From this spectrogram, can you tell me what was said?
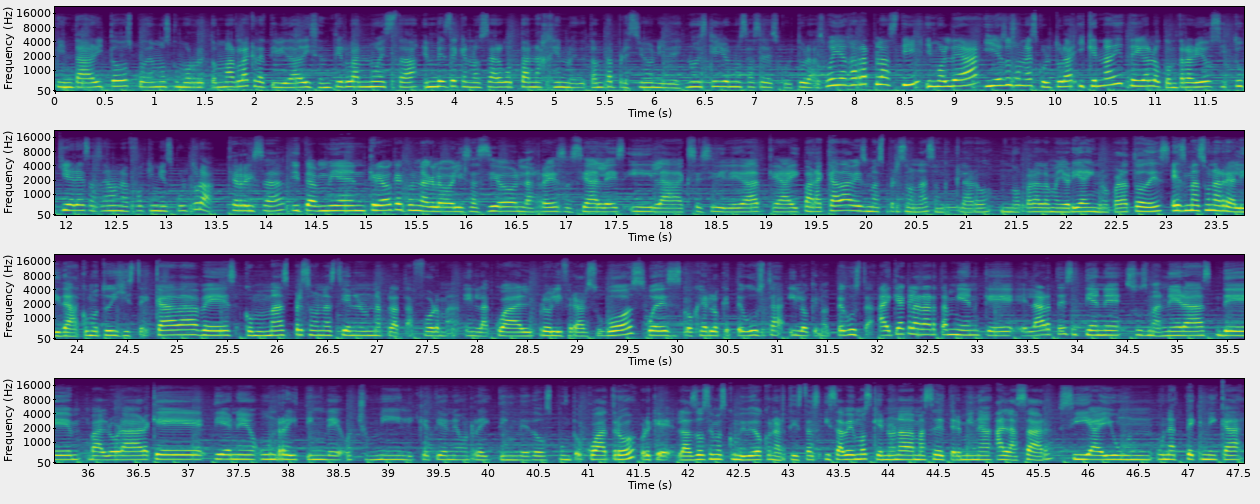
pintar y todos podemos como retomar la creatividad y sentirla nuestra en vez de que nos sea algo tan ajeno y de tanta presión y de no es que yo no sé hacer esculturas. Güey, agarra plasti y moldea y eso es una escultura y que nadie te diga lo contrario si tú quieres hacer una fucking escultura. Qué risa. Y también creo que con la globalización, las redes sociales y la accesibilidad que hay para cada vez más personas, aunque claro, no para la mayoría y no para todos, es más una realidad. Como tú dijiste, cada vez como más personas tienen una plataforma en la cual proliferar su voz, puedes escoger lo que te gusta y lo que no te gusta. Hay que aclarar también que el arte sí tiene sus maneras de valorar que tiene un rating de 8000 y que tiene un rating de 2.4, porque las dos hemos convivido con artistas y sabemos que no nada más se determina al azar, sí hay una técnica,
